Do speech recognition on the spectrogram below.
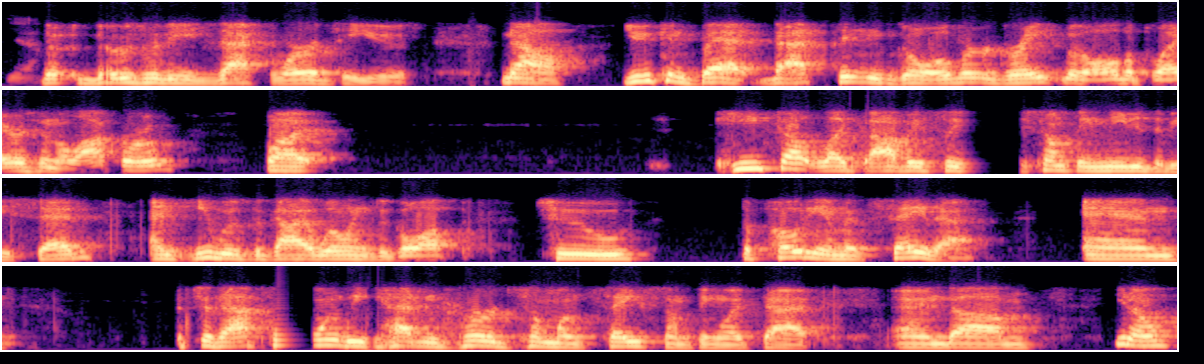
Yeah. Th- those were the exact words he used. Now you can bet that didn't go over great with all the players in the locker room, but he felt like obviously something needed to be said, and he was the guy willing to go up to the podium and say that. And to that point, we hadn't heard someone say something like that. And, um, you know,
